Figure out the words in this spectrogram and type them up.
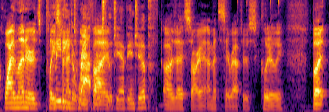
Kawhi Leonard's placement Leading at the 25. Raptors to the championship. Oh, sorry, I meant to say Raptors, clearly. But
